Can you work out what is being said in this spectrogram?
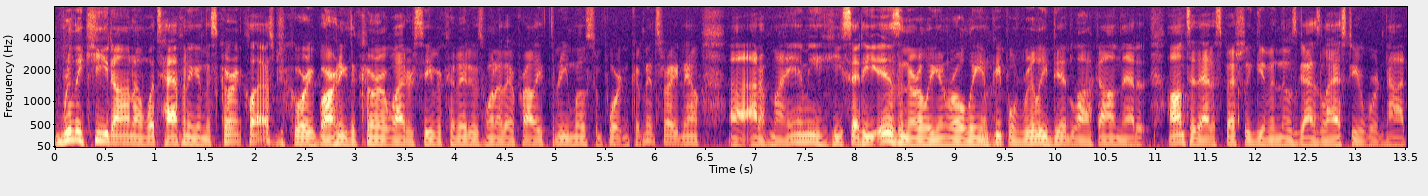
really keyed on on what's happening in this current class. Ja'Cory Barney, the current wide receiver commit, is one of their probably three most important commits right now uh, out of Miami. He said he is an early enrollee, and people really did lock on that onto that, especially given those guys last year were not.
